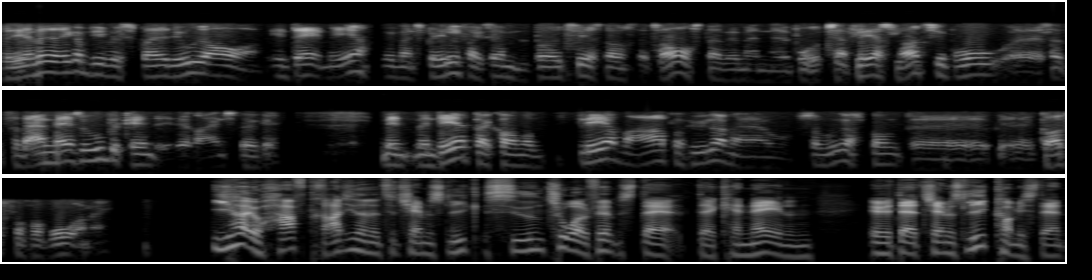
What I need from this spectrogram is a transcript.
Men jeg ved ikke, om de vil sprede det ud over en dag mere. Vil man spille for eksempel både tirsdag, onsdag og torsdag? Vil man øh, bruge, tage flere slots i brug? Øh, så, så der er en masse ubekendte i det regnstykke. Men, men det, at der kommer flere varer på hylderne, er jo som udgangspunkt øh, øh godt for forbrugerne. Ikke? I har jo haft rettighederne til Champions League siden 92, da, da kanalen øh, da Champions League kom i stand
